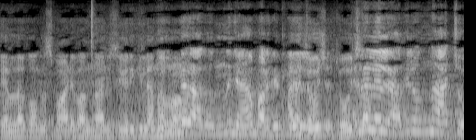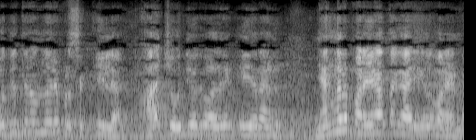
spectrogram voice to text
കേരള കോൺഗ്രസ് പാർട്ടി വന്നാലും സ്വീകരിക്കില്ല നിങ്ങൾ അതൊന്നും ഞാൻ പറഞ്ഞിട്ടില്ല. അതിലൊന്നും ആ ചോദ്യത്തിനൊന്നും ഒരു പ്രസക്തിയില്ല. ആ ചോദ്യമൊക്കെ വളരെ ക്ലിയർ ആണ്. ഞങ്ങൾ പറയാത്ത കാര്യങ്ങൾ പറയണ്ട.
